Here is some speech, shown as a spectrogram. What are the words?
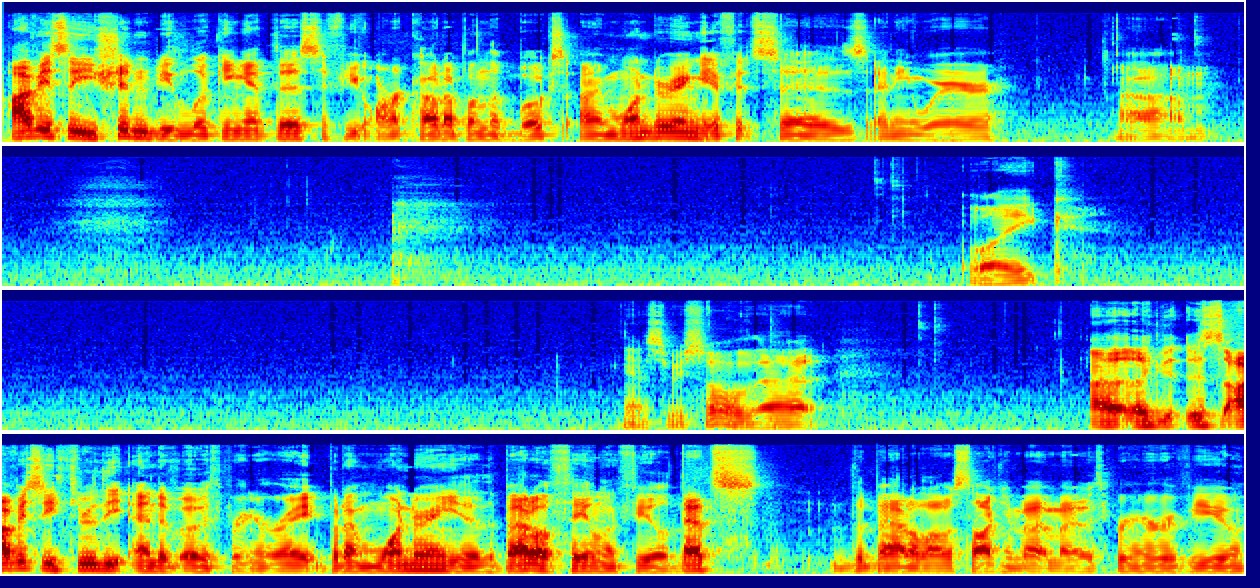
Obviously, you shouldn't be looking at this if you aren't caught up on the books. I'm wondering if it says anywhere. Um, like yeah so we saw that uh, like it's obviously through the end of oathbringer right but i'm wondering yeah the battle of Thaylen Field that's the battle i was talking about in my oathbringer review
